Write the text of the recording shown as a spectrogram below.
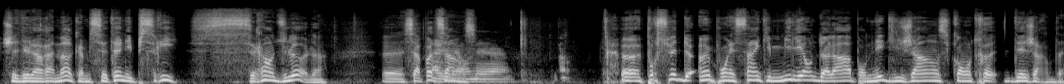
chez Delorama, comme si c'était une épicerie. C'est rendu là, là. Euh, ça n'a pas de Hey, sens. est, euh. Euh, poursuite de 1,5 million de dollars pour négligence contre Desjardins.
